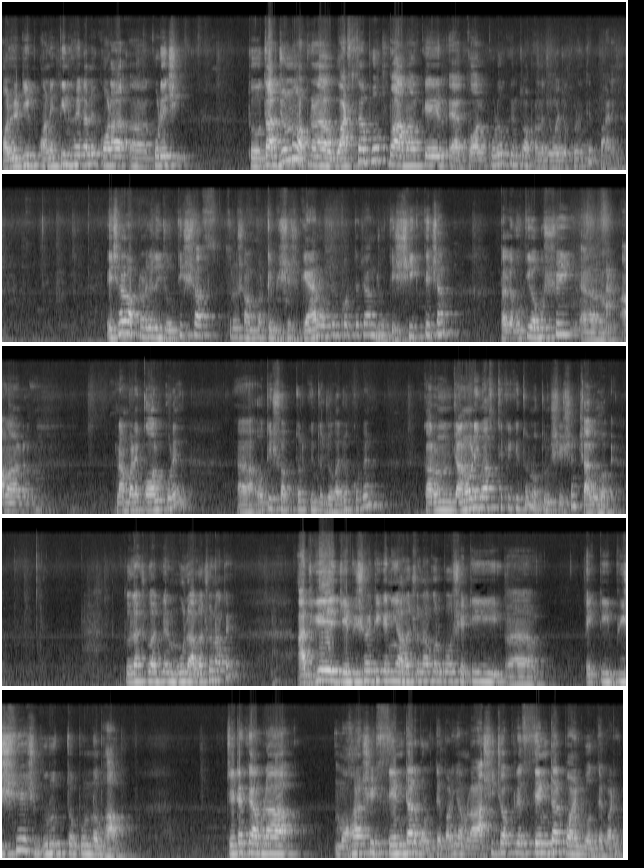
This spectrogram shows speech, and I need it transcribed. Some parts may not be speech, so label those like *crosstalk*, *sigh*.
অলরেডি অনেক দিন হয়ে গেলে করা করেছি। তো তার জন্য আপনারা হোয়াটসঅ্যাপ হোক বা আমাকে কল করেও কিন্তু আপনারা যোগাযোগ করে নিতে পারেন। এছাড়াও আপনারা যদি জ্যোতিষশাস্ত্র সম্পর্কে বিশেষ জ্ঞান অর্জন করতে চান, জ্যোতিষ শিখতে চান, তাহলে অতি অবশ্যই আমার নাম্বারে কল করে অতি সত্বর কিন্তু যোগাযোগ করবেন। কারণ জানুয়ারি মাস থেকে কিন্তু নতুন সেশন চালু হবে। চলে আজকের মূল আলোচনাতে, আজকে যে বিষয়টিকে নিয়ে আলোচনা করব সেটি একটি বিশেষ গুরুত্বপূর্ণ ভাব, যেটাকে আমরা মহারাশির সেন্টার বলতে পারি, আমরা রাশিচক্রের সেন্টার পয়েন্ট বলতে পারি,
